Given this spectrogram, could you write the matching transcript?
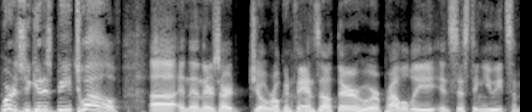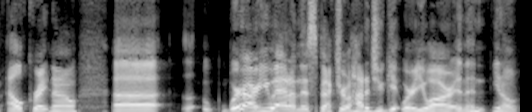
Where does he get his B12? Uh, and then there's our Joe Rogan fans out there who are probably insisting you eat some elk right now. Uh, where are you at on this spectrum? How did you get where you are? And then, you know,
